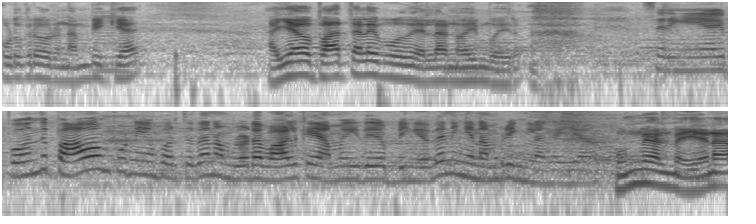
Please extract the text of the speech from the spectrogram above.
கொடுக்குற ஒரு நம்பிக்கை. ஐயாவை பார்த்தாலே போதும் எல்லா நோயும் போயிடும் சரிங்க ஐயா. இப்போ வந்து பாவம் புண்ணியம் பொறுத்து தான் நம்மளோட வாழ்க்கை அமையுது அப்படிங்கிறத நீங்கள் நம்புறீங்களாங்க ஐயா? உண்மையாலுமே ஏன்னா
